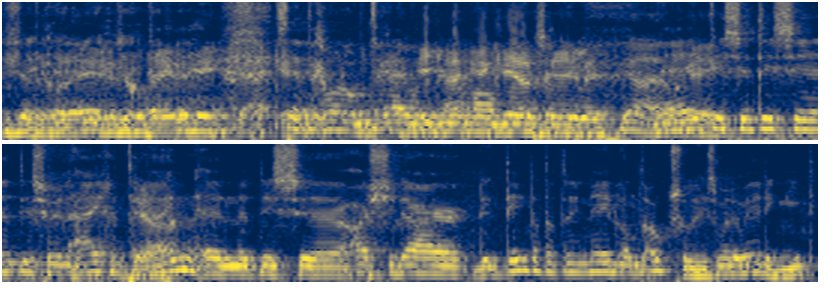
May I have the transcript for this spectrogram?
Je zet er gewoon ergens een container neer. Ik zet er gewoon op het terrein. Ja, ook doe. schelen. Ja, nee, het, is, het, is, eh, het is hun eigen terrein. En het is, eh, als je daar... Ik denk dat dat in Nederland ook zo is, maar dat weet ik niet.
